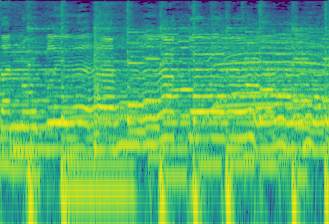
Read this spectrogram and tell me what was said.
สนุกเหลือเกิน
